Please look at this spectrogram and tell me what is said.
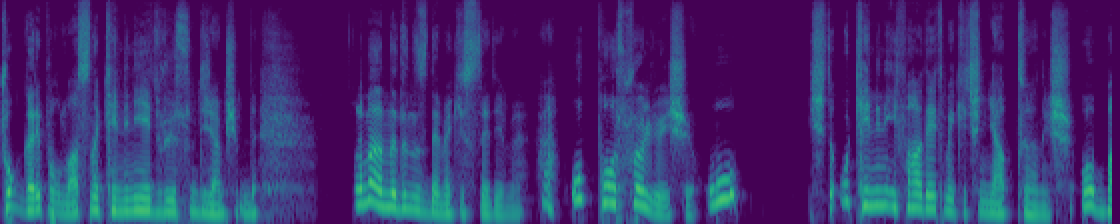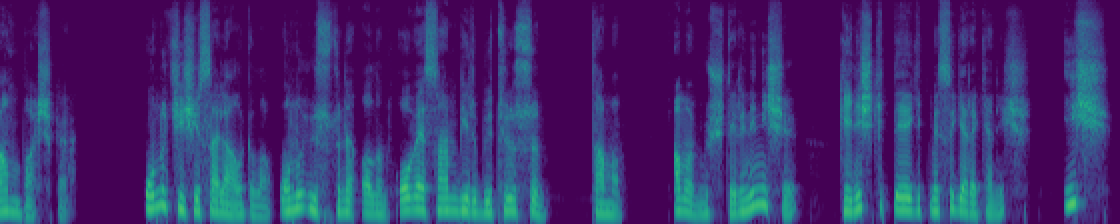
Çok garip oldu. Aslında kendini yediriyorsun diyeceğim şimdi. Ama anladınız demek istediğimi. Ha, o portfolyo işi. O işte o kendini ifade etmek için yaptığın iş. O bambaşka. Onu kişisel algıla. Onu üstüne alın. O ve sen bir bütünsün. Tamam. Ama müşterinin işi geniş kitleye gitmesi gereken iş. İş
